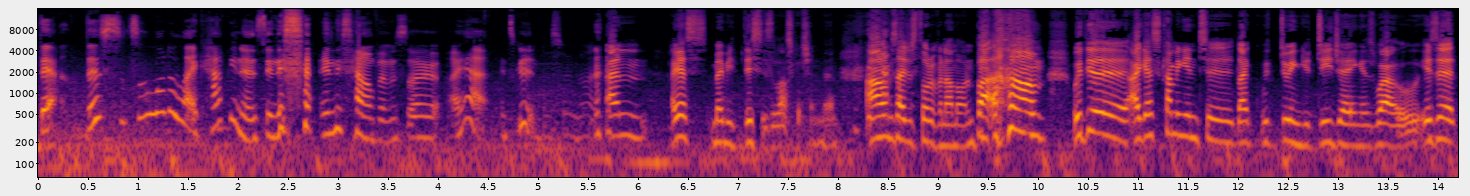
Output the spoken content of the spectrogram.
there, there's it's a lot of like happiness in this in this album. So uh, yeah, it's good. so nice. and I guess maybe this is the last question then, because um, I just thought of another one. But um, with your, I guess coming into like with doing your DJing as well, is it?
